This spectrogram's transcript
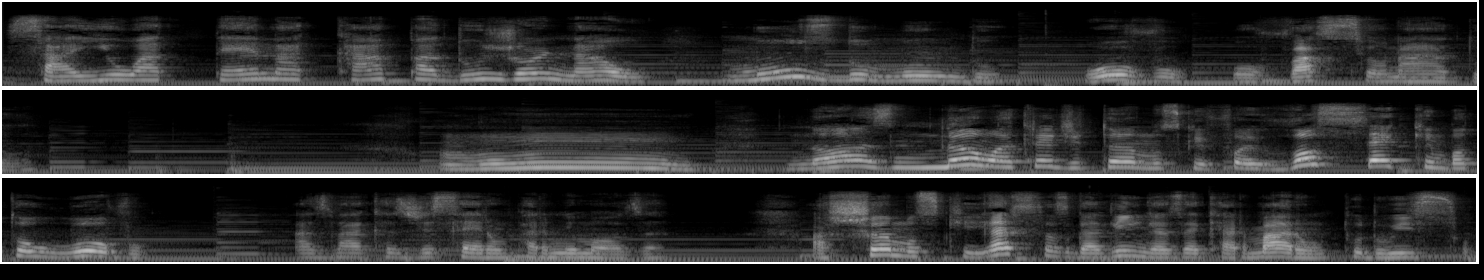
Saiu até na capa do jornal Mus do Mundo, ovo ovacionado. Hum, nós não acreditamos que foi você quem botou o ovo, as vacas disseram para Mimosa. Achamos que essas galinhas é que armaram tudo isso.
